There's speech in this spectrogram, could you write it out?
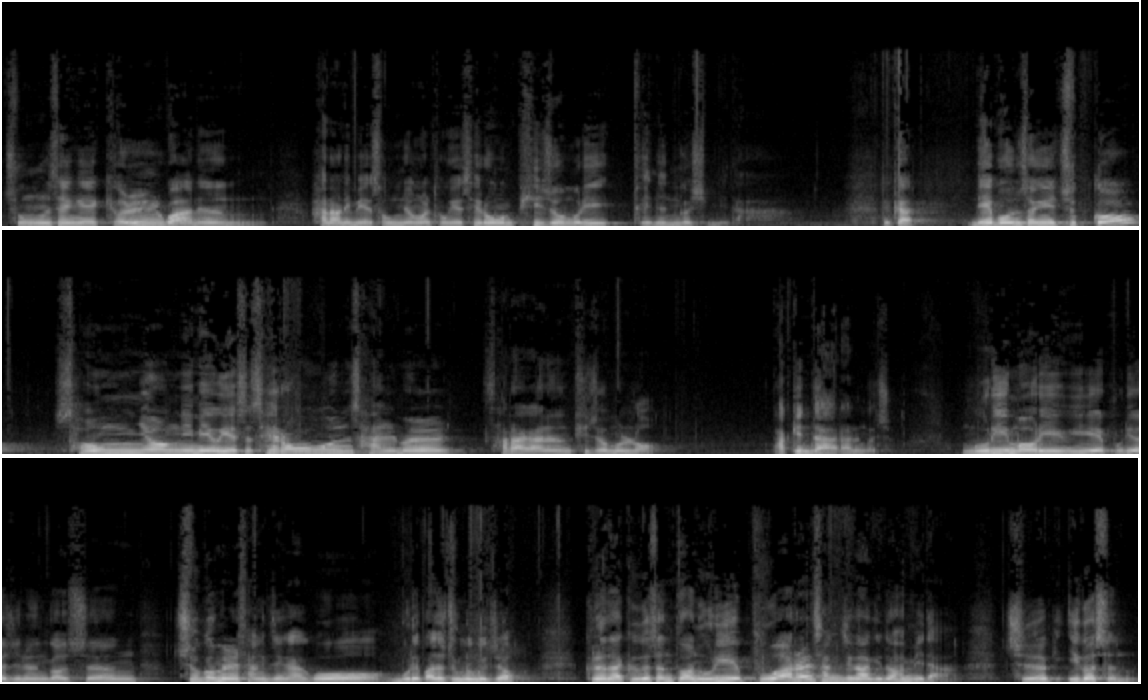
중생의 결과는 하나님의 성령을 통해 새로운 피조물이 되는 것입니다. 그러니까 내 본성이 죽고 성령님에 의해서 새로운 삶을 살아가는 피조물로 바뀐다라는 거죠. 물이 머리 위에 뿌려지는 것은 죽음을 상징하고 물에 빠져 죽는 거죠. 그러나 그것은 또한 우리의 부활을 상징하기도 합니다. 즉 이것은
